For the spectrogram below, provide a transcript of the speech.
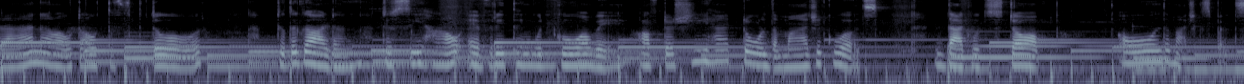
ran out of the door to the garden to see how everything would go away after she had told the magic words that would stop all the magic spells.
